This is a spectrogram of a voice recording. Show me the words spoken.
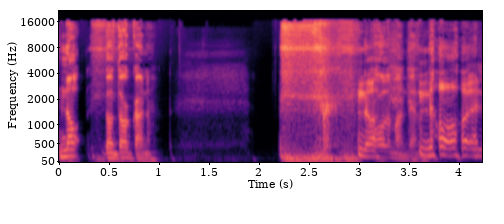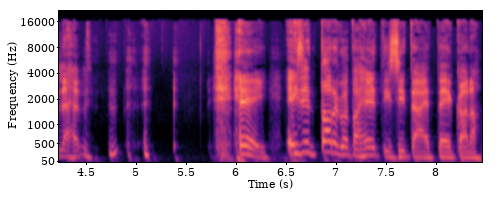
no, On tokana. no, Kolmantena. no, lä- Hei, ei se tarkoita heti sitä, että ekana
